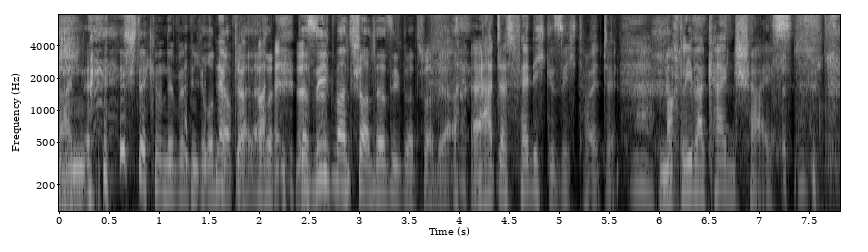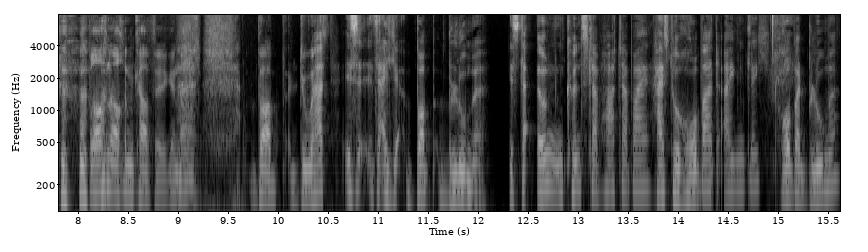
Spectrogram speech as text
reinstecken und der wird nicht runterfallen. Also, das sieht man schon, das sieht man schon, ja. Er hat das Fertiggesicht heute. Mach lieber keinen Scheiß. Brauchen auch einen Kaffee, genau. Bob, du hast, ist, ist eigentlich Bob Blume. Ist da irgendein Künstlerpart dabei? Heißt du Robert eigentlich? Robert Blume?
